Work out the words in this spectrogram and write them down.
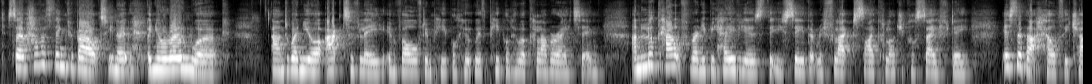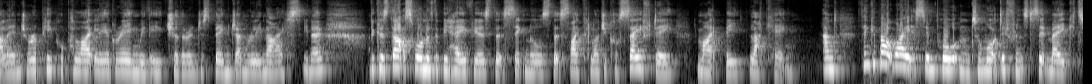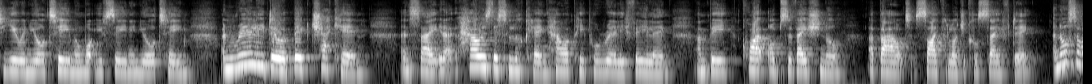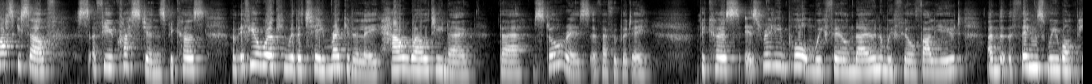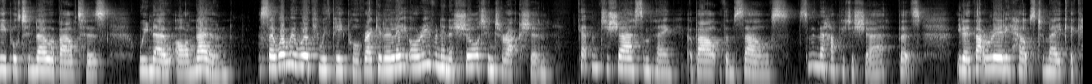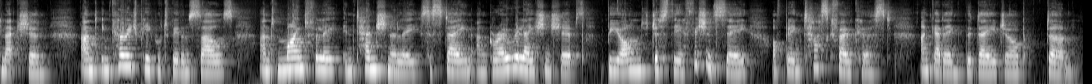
So have a think about, you know, in your own work, and when you're actively involved in people who, with people who are collaborating and look out for any behaviours that you see that reflect psychological safety. Is there that healthy challenge or are people politely agreeing with each other and just being generally nice you know? Because that's one of the behaviours that signals that psychological safety might be lacking and think about why it's important and what difference does it make to you and your team and what you've seen in your team and really do a big check in and say, you know, how is this looking? How are people really feeling? And be quite observational about psychological safety. And also ask yourself a few questions because um, if you're working with a team regularly, how well do you know their stories of everybody? Because it's really important we feel known and we feel valued, and that the things we want people to know about us, we know are known. So, when we're working with people regularly or even in a short interaction, get them to share something about themselves, something they're happy to share. But you know, that really helps to make a connection and encourage people to be themselves and mindfully, intentionally sustain and grow relationships beyond just the efficiency of being task focused and getting the day job done.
